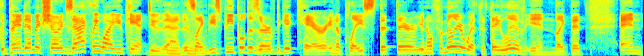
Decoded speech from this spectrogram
The pandemic showed exactly why you can't do that. Mm-hmm. It's like these people deserve to get care in a place that they're, you know, familiar with, that they live in. Like that and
